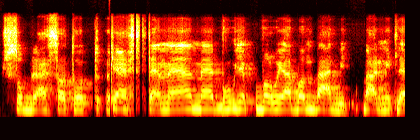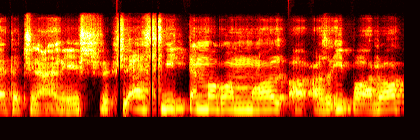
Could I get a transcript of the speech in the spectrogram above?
szobrászatot kezdtem el, mert ugye valójában bármit, bármit lehetett csinálni, és ezt vittem magammal az iparra,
